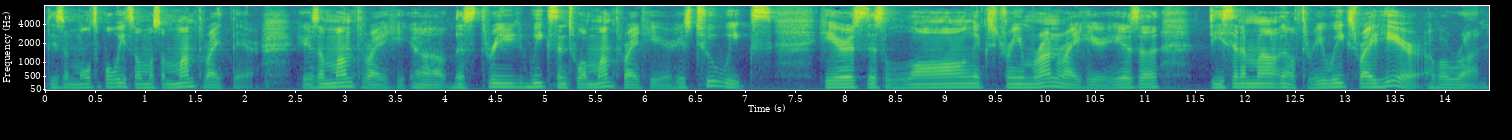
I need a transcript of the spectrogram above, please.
these are multiple weeks, almost a month right there. Here's a month right here. Uh, there's three weeks into a month right here. Here's two weeks. Here's this long extreme run right here. Here's a decent amount, you know, three weeks right here of a run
